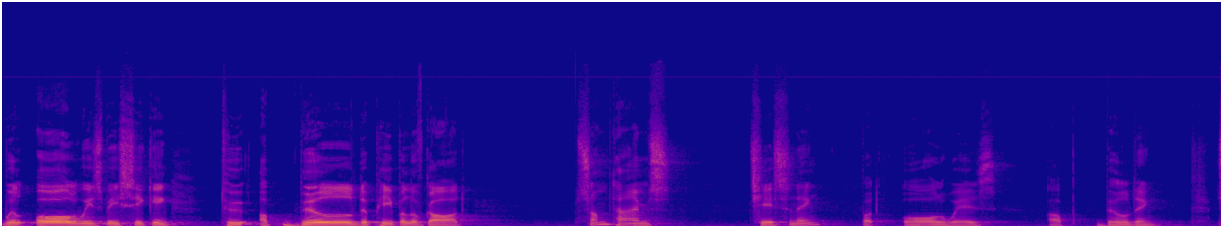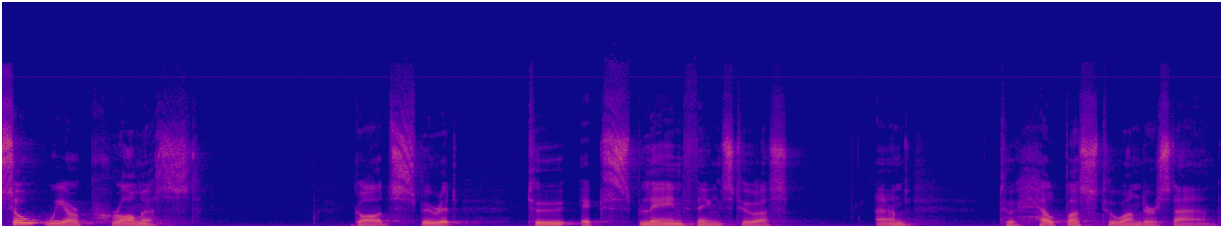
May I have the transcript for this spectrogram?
will always be seeking to upbuild the people of God. Sometimes chastening, but always upbuilding. So we are promised God's Spirit to explain things to us and to help us to understand.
